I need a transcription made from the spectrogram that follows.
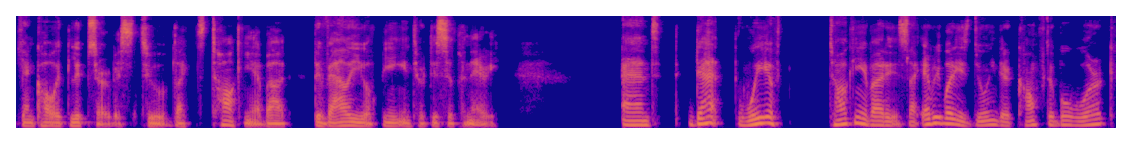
can call it lip service to like talking about the value of being interdisciplinary, and that way of talking about it, it is like everybody is doing their comfortable work,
